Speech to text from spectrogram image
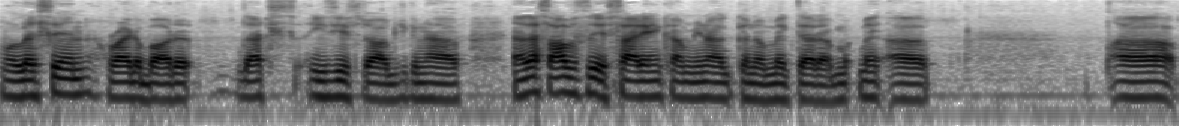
Listen, write about it. That's the easiest job you can have. Now that's obviously a side income. You're not gonna make that a, a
